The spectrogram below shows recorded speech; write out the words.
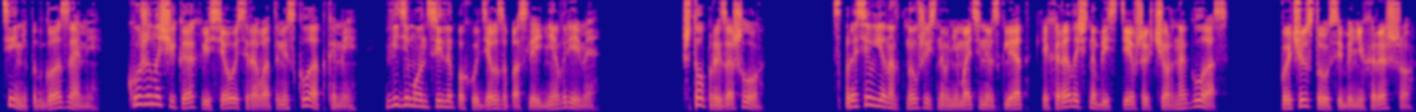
тени под глазами. Кожа на щеках висела сероватыми складками. Видимо, он сильно похудел за последнее время. Что произошло? Спросил я, наткнувшись на внимательный взгляд лихорадочно блестевших черных глаз. Почувствовал себя нехорошо.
